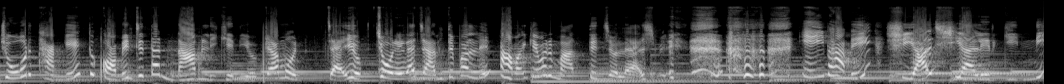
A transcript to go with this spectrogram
চোর থাকে, তো কমেন্টে তার নাম লিখে দিও, কেমন? যাই হোক, চোরেরা জানতে পারলে আমাকে আবার মারতে চলে আসবে। এইভাবেই শিয়াল, শিয়ালের গিন্নি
